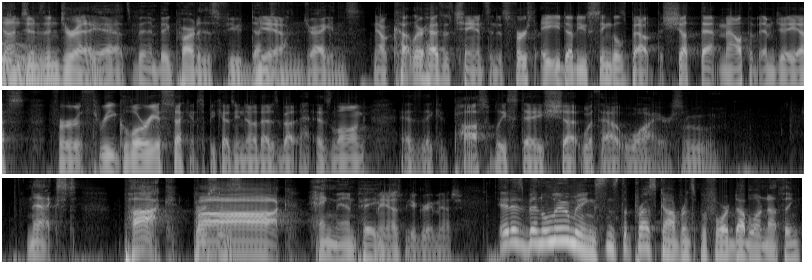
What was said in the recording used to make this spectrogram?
Dungeons and Dragons. Yeah, it's been a big part of this feud, Dungeons Yeah. and Dragons. Now Cutler has his chance in his first AEW singles bout to shut that mouth of MJF's for three glorious seconds because you know that is about as long as they could possibly stay shut without wires. Next, Pac versus Fuck. Hangman Page. Man, that'd be a great match. It has been looming since the press conference before Double or Nothing,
